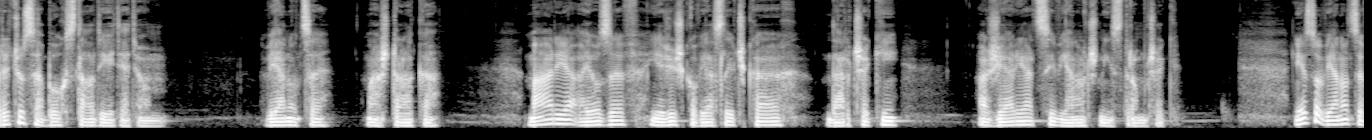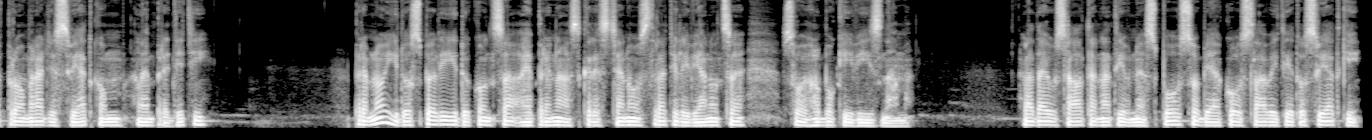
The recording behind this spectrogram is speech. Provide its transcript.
Prečo sa Boh stal dieťaťom? Vianoce, maštálka, Mária a Jozef, Ježiško v jasličkách, darčeky a žiariaci vianočný stromček. Nie sú Vianoce v prvom rade sviatkom len pre deti? Pre mnohých dospelých, dokonca aj pre nás kresťanov, stratili Vianoce svoj hlboký význam. Hľadajú sa alternatívne spôsoby, ako osláviť tieto sviatky.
